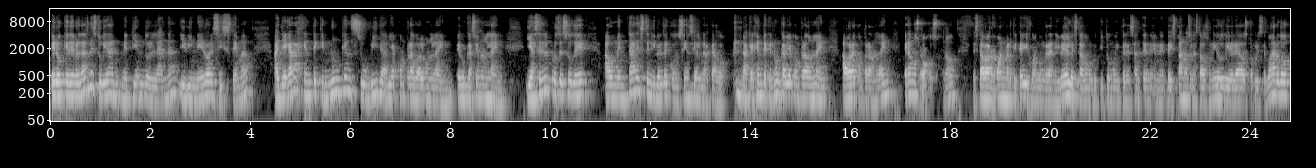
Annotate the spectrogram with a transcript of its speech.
pero que de verdad le estuvieran metiendo lana y dinero al sistema a llegar a gente que nunca en su vida había comprado algo online, educación online, y hacer el proceso de aumentar este nivel de conciencia del mercado, a que gente que nunca había comprado online ahora comprar online, éramos pocos, ¿no? Estaba Juan Martitegui jugando un gran nivel, estaba un grupito muy interesante de hispanos en Estados Unidos liderados por Luis Eduardo,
